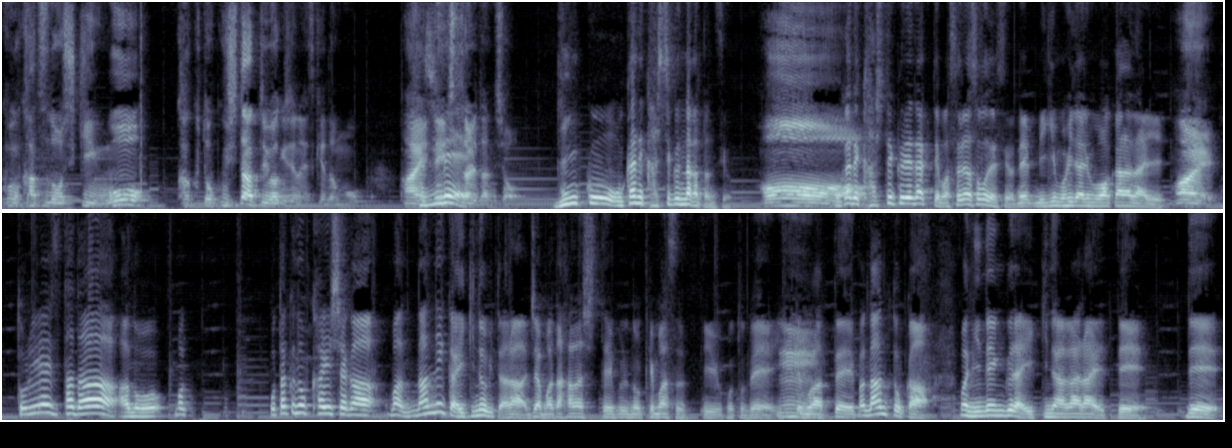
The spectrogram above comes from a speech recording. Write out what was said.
この活動資金を獲得したというわけじゃないですけども、はい、はじめ捻出されたんでしょ銀行お金貸してくれなかったんですよ。お金貸してくれなくて、まあそれはそうですよね。右も左もわからない。はい。とりあえずただ、あの、まあ、お宅の会社が、まあ、何年か生き延びたら、じゃあまた話テーブル乗っけますっていうことで言ってもらって、まあ、なんとか、まあ、2年ぐらい生きながらえて、で、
